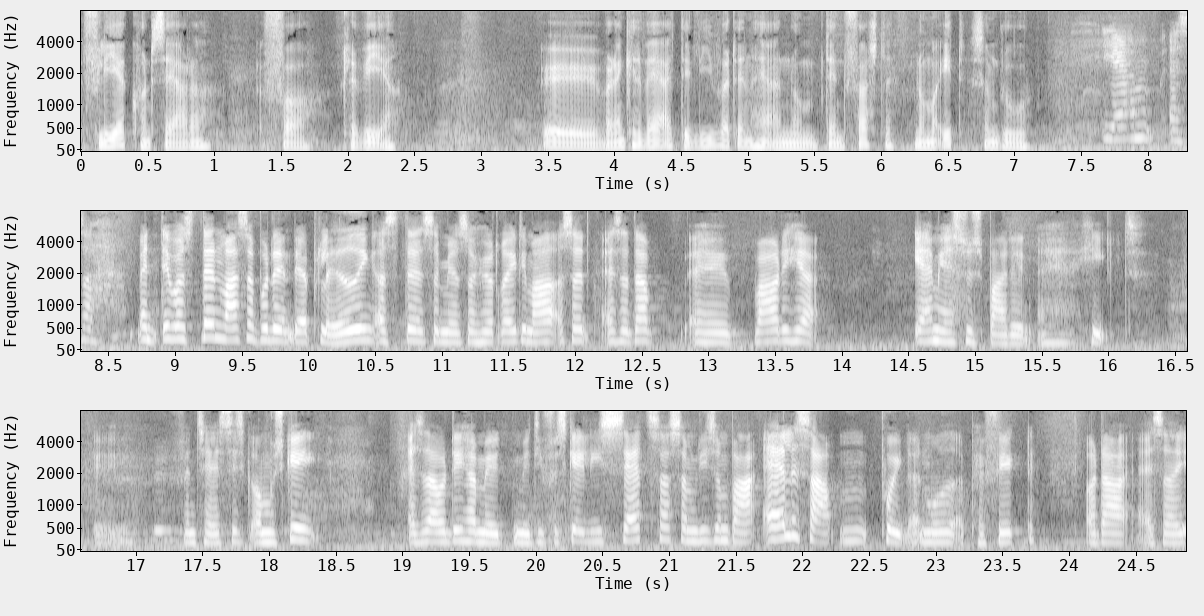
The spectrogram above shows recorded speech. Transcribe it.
flere koncerter for klaver Øh, hvordan kan det være, at det lige var den her num- den første, nummer et, som du... Ja, altså, men det var, den var så på den der plade, ikke? Altså, det, som jeg så hørte rigtig meget. Og så altså, der øh, var det her... Jamen, jeg synes bare, den er helt øh, fantastisk. Og måske... Altså, der var det her med, med de forskellige satser, som ligesom bare alle sammen på en eller anden måde er perfekte. Og der altså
